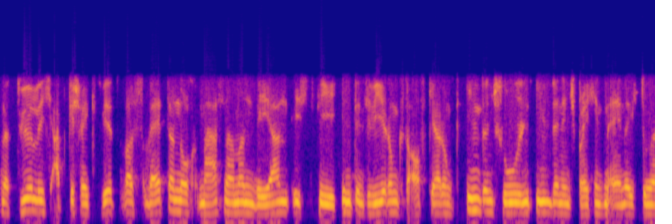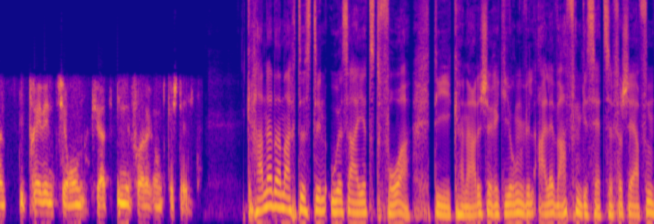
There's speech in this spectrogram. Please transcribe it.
natürlich abgeschreckt wird. Was weiter noch Maßnahmen wären, ist die Intensivierung der Aufklärung in den Schulen, in den entsprechenden Einrichtungen. Die Prävention gehört in den Vordergrund gestellt. Kanada macht es den USA jetzt vor. Die kanadische Regierung will alle Waffengesetze verschärfen.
